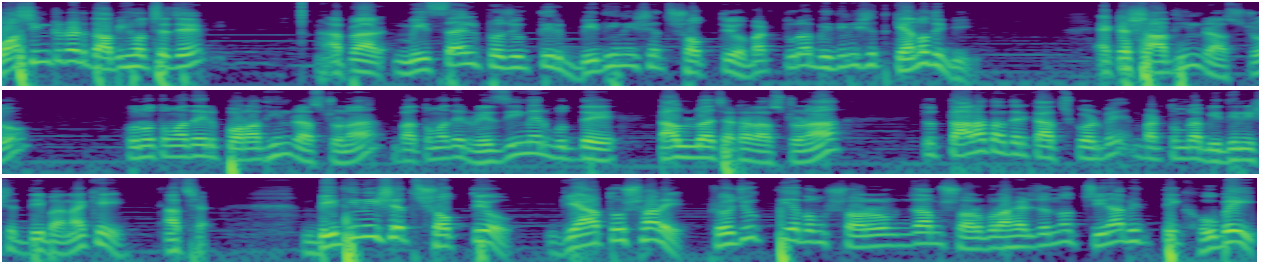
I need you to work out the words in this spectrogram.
ওয়াশিংটনের দাবি হচ্ছে যে, আপনার মিসাইল প্রযুক্তির বিধিনিষেধ সত্ত্বেও বাট তোরা বিধিনিষেধ কেন দিবি? একটা স্বাধীন রাষ্ট্র, কোনো তোমাদের পরাধীন রাষ্ট্র না, বা তোমাদের রেজিমের মধ্যে তাল্লুয়া চাটা রাষ্ট্র না, তো তারা তাদের কাজ করবে বাট তোমরা বিধিনিষেধ দিবা নাকি? আচ্ছা বিধিনিষেধ সত্ত্বেও জ্ঞাতসারে প্রযুক্তি এবং সরঞ্জাম সরবরাহের জন্য চীনা ভিত্তিক Hubei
